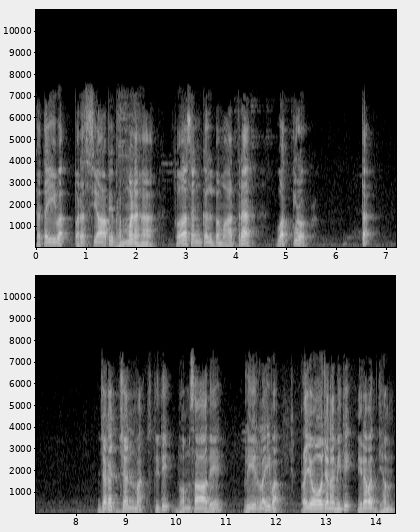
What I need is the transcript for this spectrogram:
ತಥೈವ ಪರಸ್ಯಾಪಿ ಬ್ರಹ್ಮಣಃ. ಸ್ವಸಂಕಲ್ಪ ಮಾತ್ರ ವಕ್ಲೃತ ಜಗಜ್ಜನ್ಮ ಸ್ಥಿತಿ ಧ್ವಂಸಾದೇ ಗ್ಲೀರ್ಲೈವ ಪ್ರಯೋಜನಮಿತಿ ನಿರವಧ್ಯಂ.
